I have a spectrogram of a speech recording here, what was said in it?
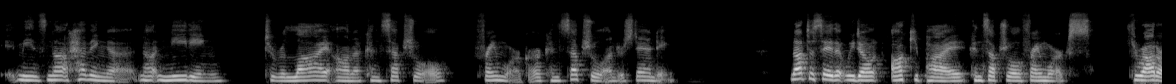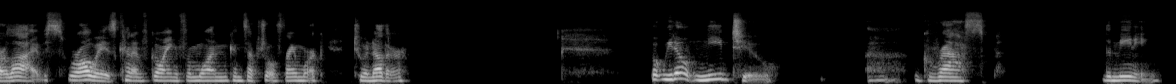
it means not having a, not needing to rely on a conceptual framework or conceptual understanding. Not to say that we don't occupy conceptual frameworks throughout our lives. We're always kind of going from one conceptual framework to another. But we don't need to uh, grasp the meaning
